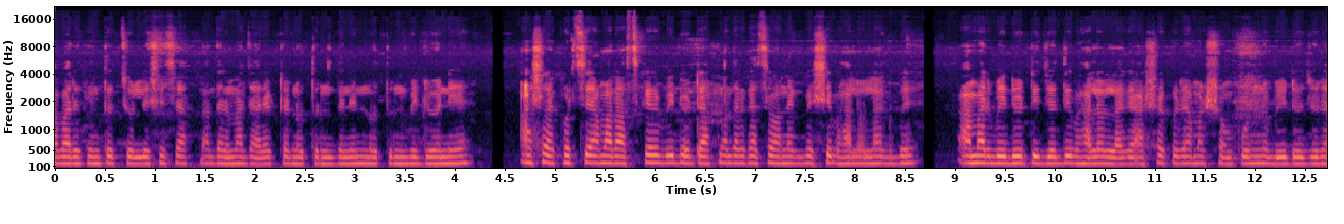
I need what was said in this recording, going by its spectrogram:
আবারও কিন্তু চলে এসেছে আপনাদের মাঝে আরেকটা নতুন দিনের নতুন ভিডিও নিয়ে। আশা করছি আমার আজকের ভিডিওটা আপনাদের কাছে অনেক বেশি ভালো লাগবে। আমার ভিডিওটি যদি ভালো লাগে, আশা করি আমার সম্পূর্ণ ভিডিও জুড়ে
